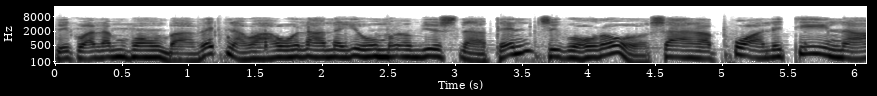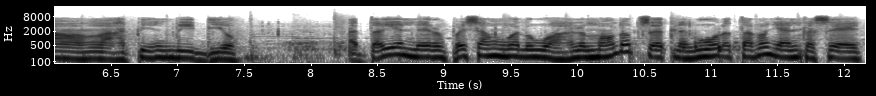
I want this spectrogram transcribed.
di ko alam kung bakit nawawala na yung mga views natin siguro sa quality ng ating video. At ayan, meron pa isang waluwa lods at nagulat ako yan kasi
